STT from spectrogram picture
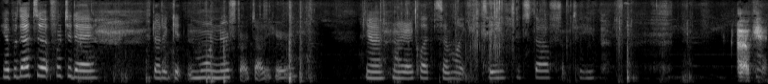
Yeah, but that's it for today. Gotta get more Nerf darts out of here. Yeah, I gotta collect some like tape and stuff. Some tape. Okay.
